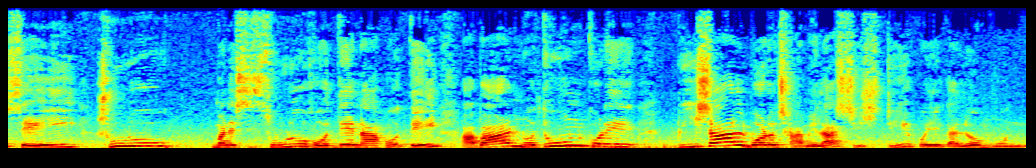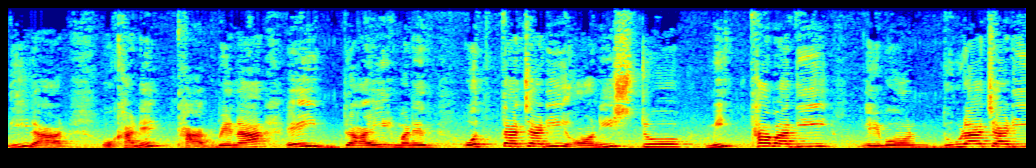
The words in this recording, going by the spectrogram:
সেই শুরু মানে শুরু হতে না হতেই আবার নতুন করে বিশাল বড় ঝামেলার সৃষ্টি হয়ে গেল মন্দির, আর ওখানে থাকবে না। এই মানে অত্যাচারী, অনিষ্ট, মিথ্যাবাদী এবং দুরাচারী,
